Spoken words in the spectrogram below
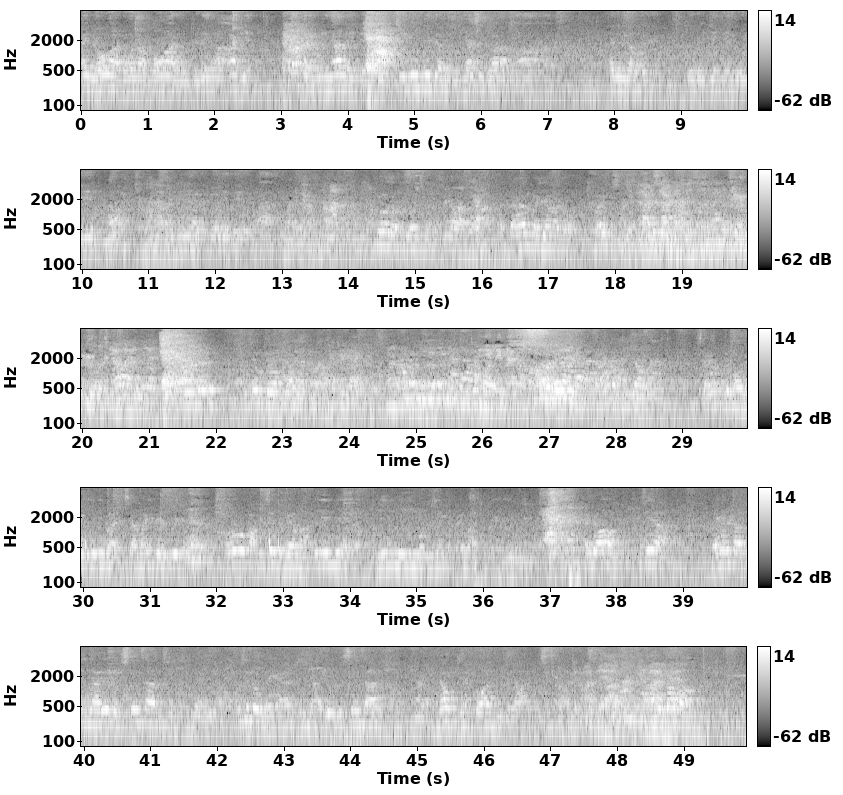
အဲ့လောဘဒေါသမောဟတွေတရင်ကအဖြစ်တတ်တယ်ဝင်ရလိုက်တဲ့ကြည်လို့မြင့်တဲ့မှုရရှိသွားတာပါအဲ့ဒီတော့ ဒီလိုချင်းချင်းလိုရေးနော်ဘုရားလည်းပြောကြတယ်လို့အာပြောတော့ပြောချင်ပြောပါဗျာအတမ်းမရတော့ဘယ်ရှိတော့ဘယ်ရှိတော့ဒီပြောပြပါဒီမှာလေးနဲ့တော့ဒါလည်းဒါကကြောက်ဆရာကြီးဒီမောင်လေးကြီးပါဆရာမကြီးတွေတွေ့တယ်ဟိုးကောင်စစ်တပည့်မှာအေးမြဲရင်းနှီးပုံစံတပည့်မှာဖြစ်တယ်အဲတော့ဆရာ နိုင်ငံတကာပညာရေးကိုစဉ်းစားကြည့်ပြီးဦးဇင်းတို့နိုင်ငံပညာရေးကိုစဉ်းစားတယ်နောက်ပြန်သွားပြီလားလို့စဉ်းစားတယ်ပါဗျာအဲတော့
